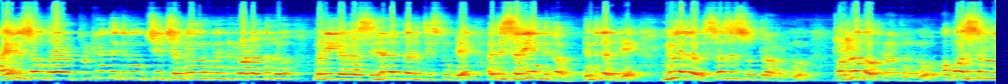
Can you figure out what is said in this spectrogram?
ఐదు సంవత్సరాలు పుట్టిన దగ్గర నుంచి చంపే వరకు ఉన్నటువంటి వాళ్ళందరూ మరి ఈ యొక్క శరీరక్తాలు తీసుకుంటే అది సరైనది కాదు. ఎందుకంటే నువ్వు యొక్క విశ్వాస సూత్రాలను పర్లోక ప్రార్థనను అపోస్తుల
